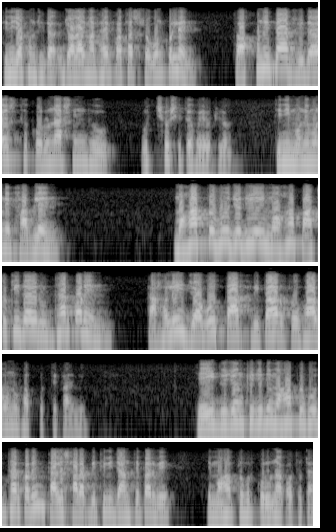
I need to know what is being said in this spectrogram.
তিনি যখন জগাই মাধায়ের কথা শ্রবণ করলেন, তখনই তার হৃদয়স্থ করুণা সিন্ধু উচ্ছ্বসিত হয়ে উঠল। তিনি মনে মনে ভাবলেন, মহাপ্রভু যদি এই মহাপাতকীদয়ের উদ্ধার করেন তাহলেই জগৎ তার কৃপার প্রভাব অনুভব করতে পারবে। এই দুজনকে যদি মহাপ্রভু উদ্ধার করেন, তাহলে সারা পৃথিবী জানতে পারবে যে মহাপ্রভুর করুণা কতটা।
